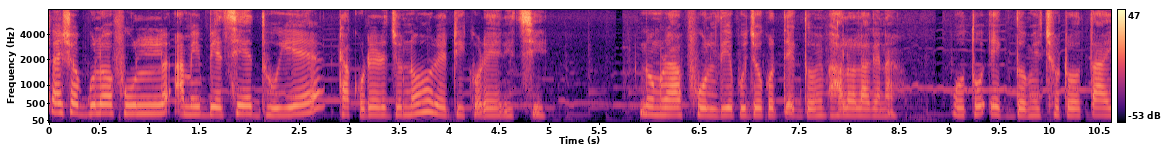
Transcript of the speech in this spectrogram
তাই সবগুলো ফুল আমি বেছে ধুয়ে ঠাকুরের জন্য রেডি করে নিচ্ছি। নোংরা ফুল দিয়ে পুজো করতে একদমই ভালো লাগে না। ও তো একদমই ছোট, তাই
